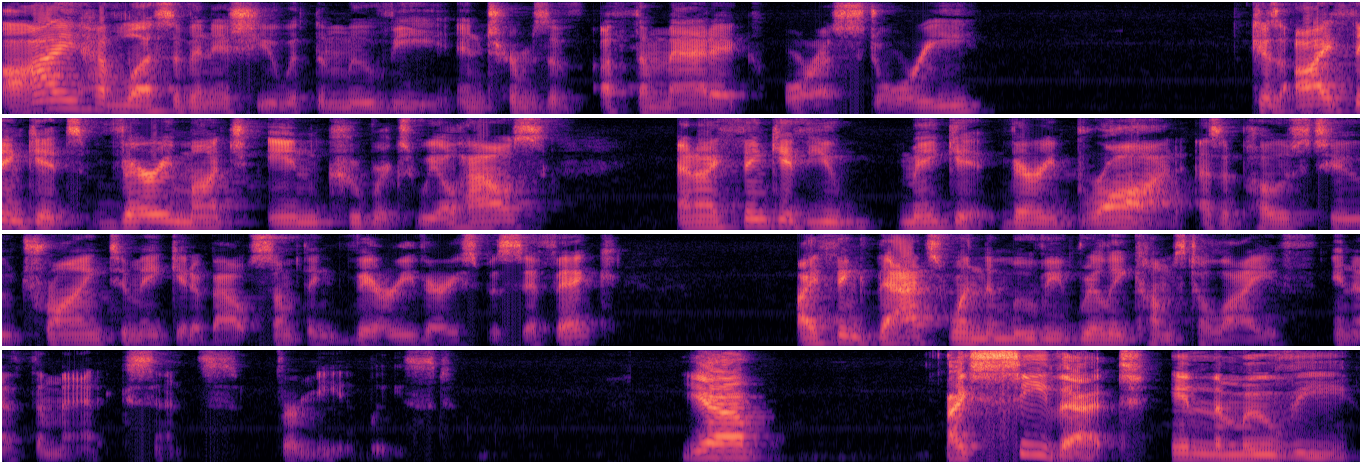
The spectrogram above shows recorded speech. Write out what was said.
I have less of an issue with the movie in terms of a thematic or a story because I think it's very much in Kubrick's wheelhouse. And I think if you make it very broad as opposed to trying to make it about something very, very specific, I think that's when the movie really comes to life in a thematic sense, for me at least. Yeah, I see that in the movie.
